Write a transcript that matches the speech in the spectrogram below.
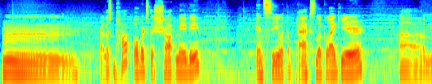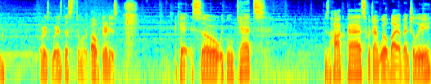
Hmm. Alright, let's pop over to the shop maybe and see what the packs look like here. Um, where's where's the store? Oh, there it is. Okay, so we can get this Hawk Pass, which I will buy eventually.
